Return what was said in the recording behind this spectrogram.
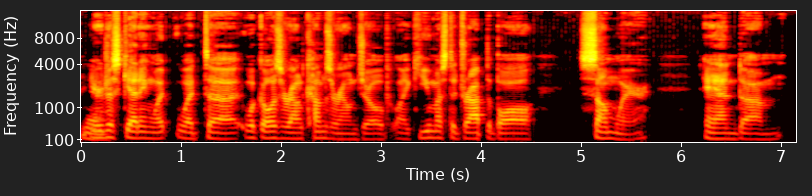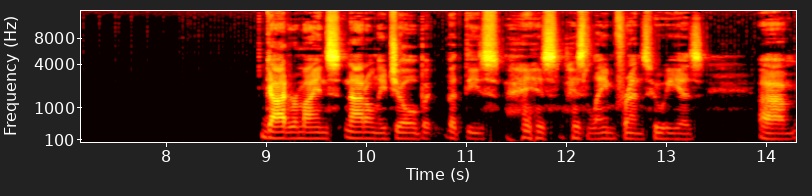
Yeah. You're just getting what what uh, what goes around comes around, Job. Like you must have dropped the ball somewhere, and um, God reminds not only Job but but these his his lame friends who he is. Um,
